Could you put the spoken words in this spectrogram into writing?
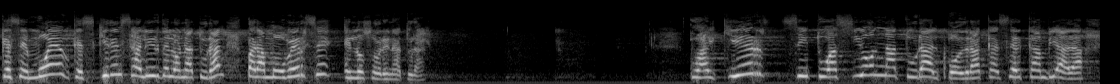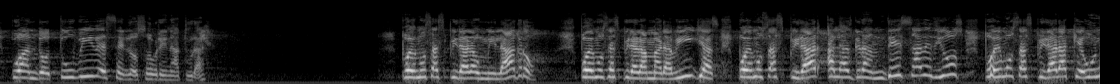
que se mueven, que quieren salir de lo natural para moverse en lo sobrenatural. Cualquier situación natural podrá ser cambiada cuando tú vives en lo sobrenatural. Podemos aspirar a un milagro, podemos aspirar a maravillas, podemos aspirar a la grandeza de Dios, podemos aspirar a que un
